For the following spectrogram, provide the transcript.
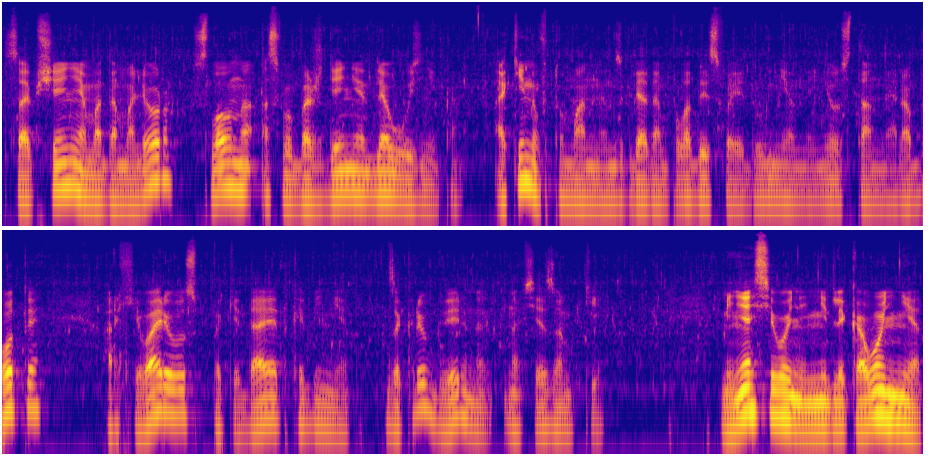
Сообщение мадам Алер словно освобождение для узника. Окинув туманным взглядом плоды своей двухдневной неустанной работы, архивариус покидает кабинет, закрыв дверь на, на все замки. Меня сегодня ни для кого нет.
